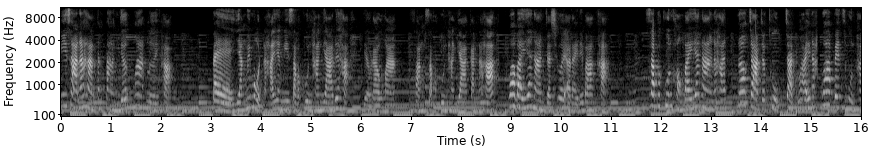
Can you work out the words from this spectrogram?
มีสารอาหารต่างๆ เยอะมากเลยค่ะ แต่ยังไม่หมดนะคะ ยังมีสรรพคุณทางยาด้วยค่ะ เดี๋ยวเรามาฟังสรรพคุณทางยากันนะคะ ว่าใบย่านางจะช่วยอะไรได้บ้างค่ะสรรพคุณของใบย่านางนะคะ นอกจากจะถูกจัดไว้นะว่าเป็นสมุนไพร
